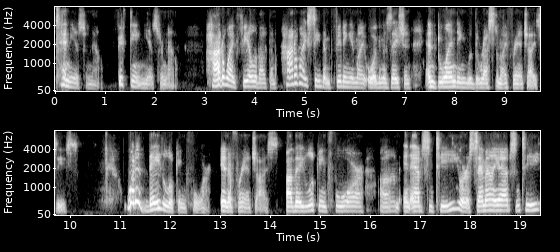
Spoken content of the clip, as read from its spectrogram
10 years from now 15 years from now? How do i feel about them? How do i see them fitting in my organization and blending with the rest of my franchisees? What are they looking for in a franchise? Are they looking for um, an absentee or a semi absentee?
